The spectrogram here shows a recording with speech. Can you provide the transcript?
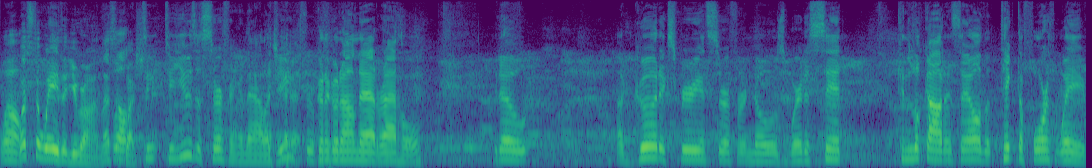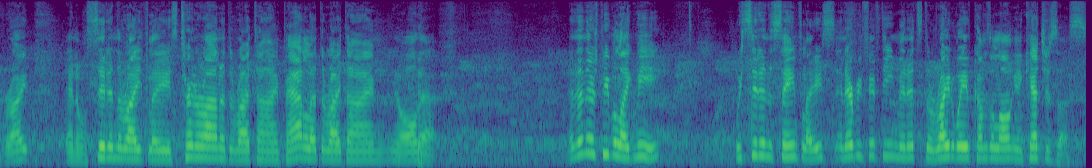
well, what's the wave that you're on? That's well, the question. To, to use a surfing analogy, if we're going to go down that rat hole, you know, a good experienced surfer knows where to sit, can look out and say, oh, the, take the fourth wave, right? And it'll sit in the right place, turn around at the right time, paddle at the right time, you know, all that. and then there's people like me, we sit in the same place, and every 15 minutes, the right wave comes along and catches us.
